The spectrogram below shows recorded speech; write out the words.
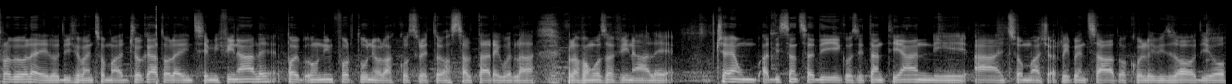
proprio lei lo diceva, insomma, ha giocato lei in semifinale, poi un infortunio l'ha costretto a saltare quella, quella famosa finale. C'è a distanza di così tanti anni, ha, insomma, ci ha ripensato a quell'episodio,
